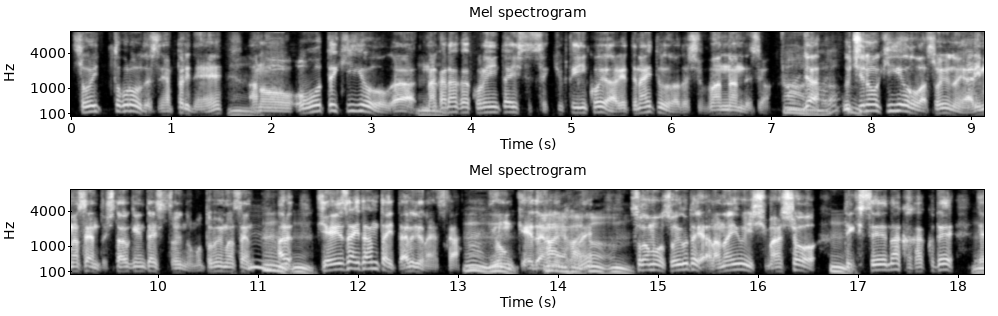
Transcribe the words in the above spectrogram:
そういったところをですねやっぱりね、うん。あの大手企業がうん。なかなかこれに対して積極的に声を上げてないというのが私不安なんですよ。じゃあうちの企業はそういうのやりませんと下請けに対してそういうのを求めません、うん。あれうん経済団体ってあるじゃないですか、うん日本経済はい団体とかね、はいうんうん。それはもうそういうことはやらないようにしましょう、うん。適正な価格で、うん。え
